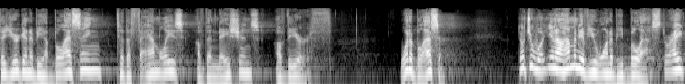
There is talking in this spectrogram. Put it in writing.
that you're going to be a blessing to the families of the nations of the earth. What a blessing. Don't you want, you know, how many of you want to be blessed, right?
